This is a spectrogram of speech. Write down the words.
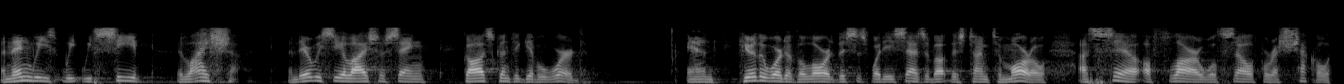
And then we, we, we see Elisha. And there we see Elisha saying, God's going to give a word and hear the word of the Lord. This is what he says about this time tomorrow. A seah of flour will sell for a shekel,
